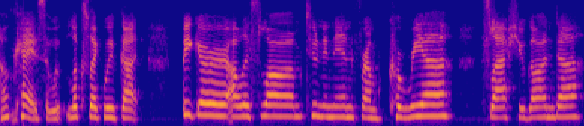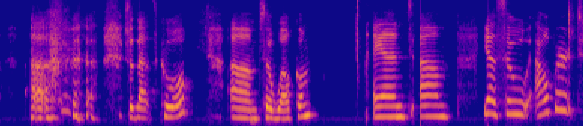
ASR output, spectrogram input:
okay. So it looks like we've got bigger Al Islam tuning in from Korea slash Uganda. Uh, so that's cool. Um, so welcome. And um, yeah, so Albert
